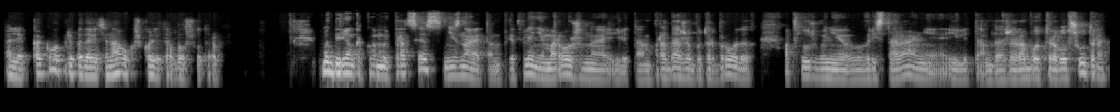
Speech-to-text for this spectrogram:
Олег, как вы преподаете навык в школе troubleshooter ов? Мы берем какой-нибудь процесс, не знаю, там, приготовление мороженого или там продажа бутербродов, обслуживание в ресторане или там даже работа troubleshooter а,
